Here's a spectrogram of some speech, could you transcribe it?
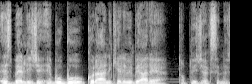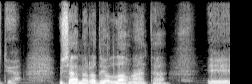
ezberleyecek. E, bu bu Kur'an-ı Kerim'i bir araya toplayacaksınız diyor. Üsame radıyallahu anh da e,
